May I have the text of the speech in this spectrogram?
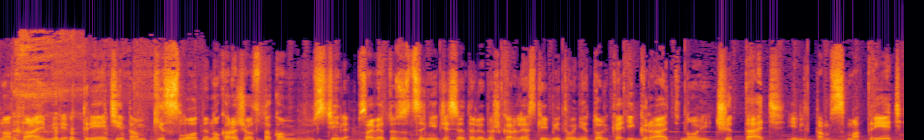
на таймере, третий там кислотный. Ну, короче, вот в таком стиле. Советую заценить, если ты любишь королевские битвы, не только играть, но и читать или там смотреть,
